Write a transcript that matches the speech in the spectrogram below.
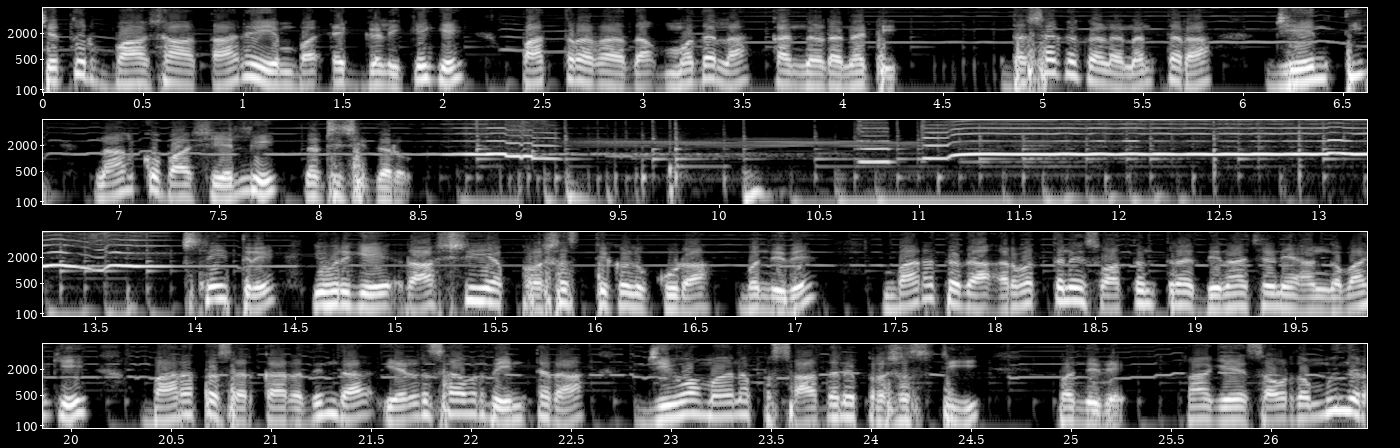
ಚತುರ್ಭಾಷಾ ತಾರೆ ಎಂಬ ಹೆಗ್ಗಳಿಕೆಗೆ ಪಾತ್ರರಾದ ಮೊದಲ ಕನ್ನಡ ನಟಿ. ದಶಕಗಳ ನಂತರ ಜಯಂತಿ ನಾಲ್ಕು ಭಾಷೆಯಲ್ಲಿ ನಟಿಸಿದರು. ಸ್ನೇಹಿತರೆ, ಇವರಿಗೆ ರಾಷ್ಟ್ರೀಯ ಪ್ರಶಸ್ತಿಗಳು ಕೂಡ ಬಂದಿದೆ. ಭಾರತದ ಅರವತ್ತನೇ ಸ್ವಾತಂತ್ರ್ಯ ದಿನಾಚರಣೆ ಅಂಗವಾಗಿ ಭಾರತ ಸರ್ಕಾರದಿಂದ ಎರಡು ಸಾವಿರದ ಎಂಟರ ಜೀವಮಾನ ಸಾಧನೆ ಪ್ರಶಸ್ತಿ ಬಂದಿದೆ. ಹಾಗೆ ಸಾವಿರದ ಒಂಬೈನೂರ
